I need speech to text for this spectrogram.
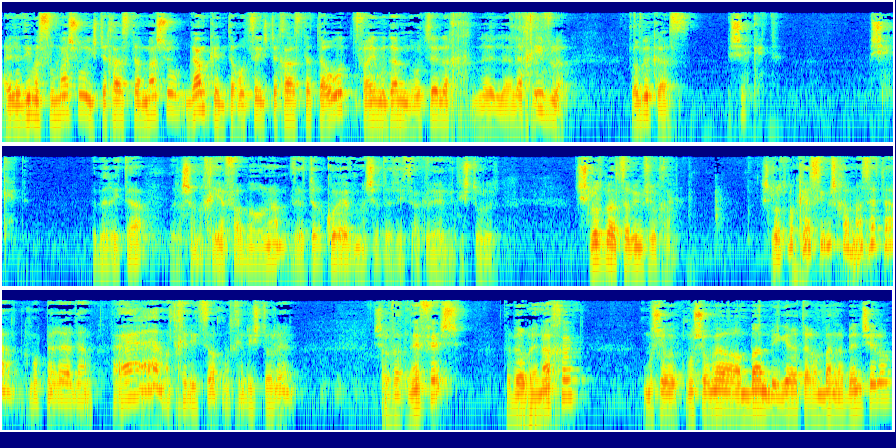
הילדים עשו משהו, אשתך עשתה משהו, גם כן, אתה רוצה, אשתך עשתה טעות, לפעמים אדם רוצה להכ... להכאיב לה. לא בכעס, בשקט. בשקט. דבר איתה, זה לשון הכי יפה בעולם, זה יותר כואב מאשר אתה תצעק ותשתולל. תשלוט בעצבים שלך. תשלוט בכעסים שלך, מה זה אתה כמו פרא אדם? אה, מתחיל לצעוק, מתחיל להשתולל. שלוות נפש, דבר בנחת, כמו, ש... כמו שאומר הרמב"ן באיגרת הרמב"ן לבן שלו,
